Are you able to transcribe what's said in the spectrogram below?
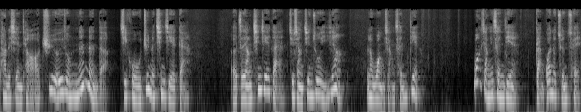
它的线条具有一种嫩嫩的、几乎无菌的清洁感，而这样清洁感就像静坐一样，让妄想沉淀。妄想一沉淀，感官的纯粹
